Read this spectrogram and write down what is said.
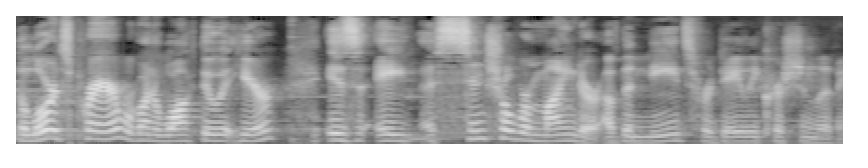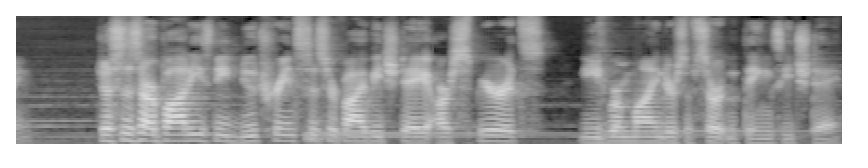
The Lord's Prayer, we're going to walk through it here, is a essential reminder of the needs for daily Christian living. Just as our bodies need nutrients to survive each day, our spirits need reminders of certain things each day.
